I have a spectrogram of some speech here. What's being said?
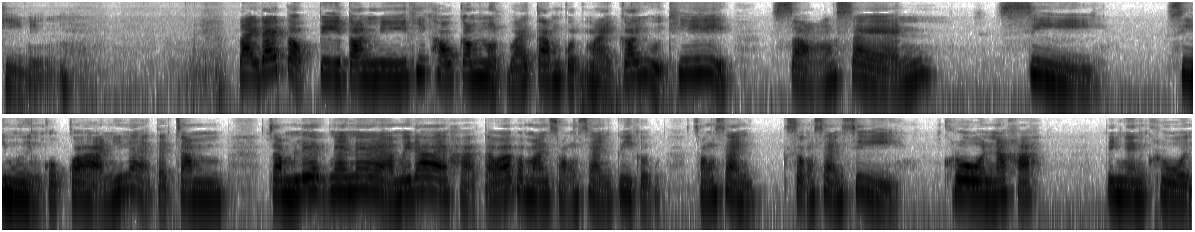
ทีหนึ่ง รายได้ต่อปีตอนนี้ที่เขากำหนดไว้ตามกฎหมายก็อยู่ที่สองแสนสี่สี่หมื่นกว่าๆนี่แหละ แต่จำจำเลขแน่ ๆ ไม่ได้ค่ะ แต่ว่าประมาณสองแสนกี่กับสองแสนสองแสนสี่โครนนะคะ เป็นเงินโครน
